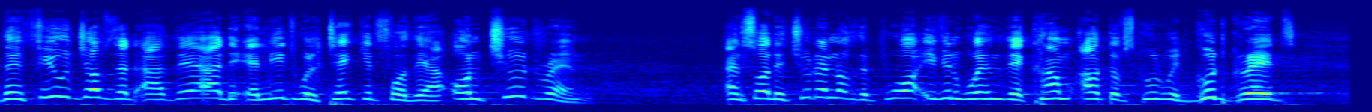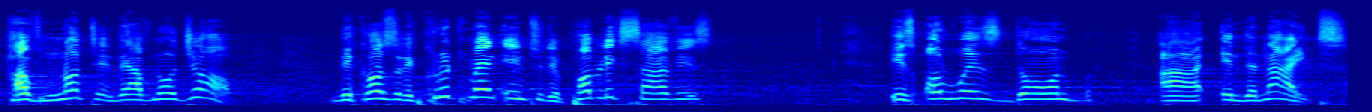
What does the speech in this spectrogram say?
The few jobs that are there, the elite will take it for their own children. And so the children of the poor, even when they come out of school with good grades, have nothing. They have no job. Because recruitment into the public service is always done are in the night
